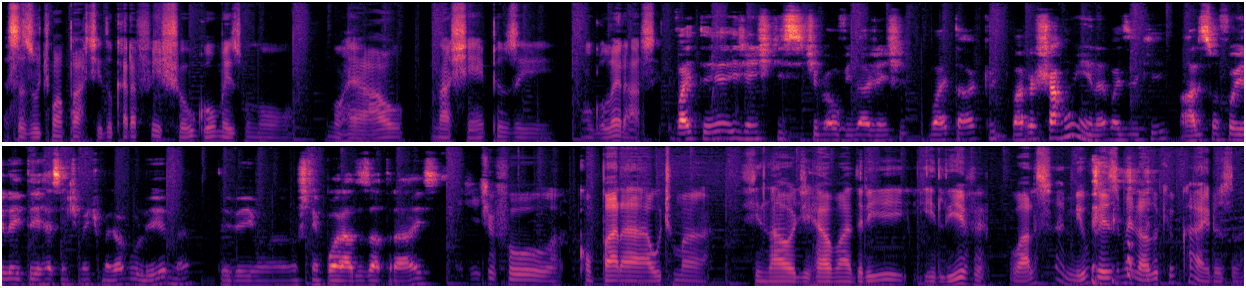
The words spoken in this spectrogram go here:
essas últimas partidas, o cara fechou o gol mesmo no, no Real, na Champions e um goleiraço. Vai ter aí gente que, se tiver ouvindo a gente, vai, tá, vai achar ruim, né? Vai dizer que Alisson foi eleito recentemente o melhor goleiro, né? Teve aí uma, uns temporadas atrás. Se a gente for comparar a última final de Real Madrid e Liverpool, o Alisson é mil vezes melhor do que o Kairos, né?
